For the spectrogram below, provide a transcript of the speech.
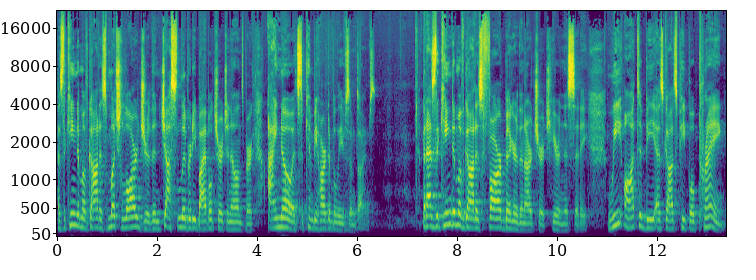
As the kingdom of God is much larger than just Liberty Bible Church in Ellensburg, I know it can be hard to believe sometimes. But as the kingdom of God is far bigger than our church here in this city, we ought to be, as God's people, praying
